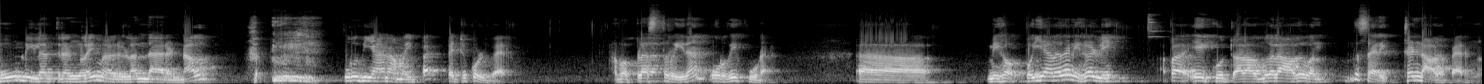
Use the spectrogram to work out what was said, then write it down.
மூன்று இலத்திரங்களையும் அவர் இழந்தார் என்றால் உறுதியான அமைப்பை பெற்றுக்கொள்வார் அப்போ ப்ளஸ் த்ரீ தான் உறுதி கூட. மிக பொய்யானதான் நிகழ்வி அப்போ ஏ கூற்று அதாவது முதலாவது வந்து சரி ரெண்டாவது பாருங்க.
